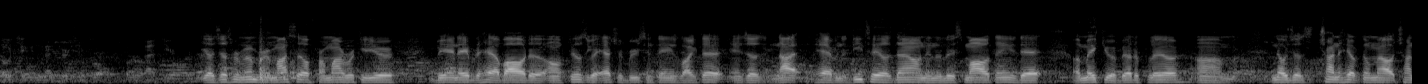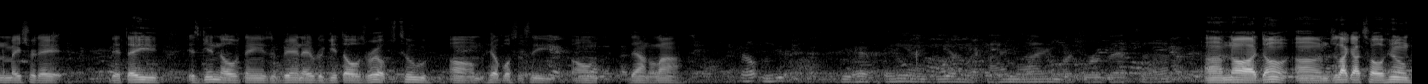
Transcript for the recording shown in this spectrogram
coaching and mentorship role Yeah, just remembering myself from my rookie year, being able to have all the um, physical attributes and things like that, and just not having the details down and the little small things that uh, make you a better player. Um, you know, just trying to help them out, trying to make sure that that they is getting those things and being able to get those reps to um, help us succeed on down the line. Elgton, do you have any idea on the timeline, like where that's at? Um, no, I don't. Um, just like I told him,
